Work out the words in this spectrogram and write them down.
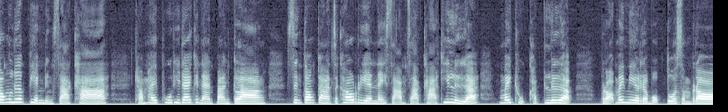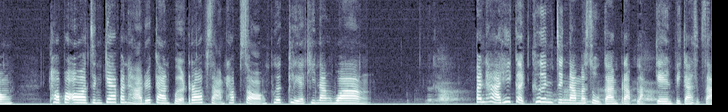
ต้องเลือกเพียงหนึ่งสาขาทำให้ผู้ที่ได้คะแนนปานกลาง ซึ่งต้องการจะเข้าเรียนใน 3 สาขาที่เหลือ ไม่ถูกคัดเลือก เพราะไม่มีระบบตัวสำรองทปอจึงแก้ปัญหาด้วยการเปิดรอบ3ทับ2เพื่อเคลียร์ที่นั่งว่าง ปัญหาที่เกิดขึ้นจึงนำมาสู่การปรับหลักเกณฑ์ปีการศึกษา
